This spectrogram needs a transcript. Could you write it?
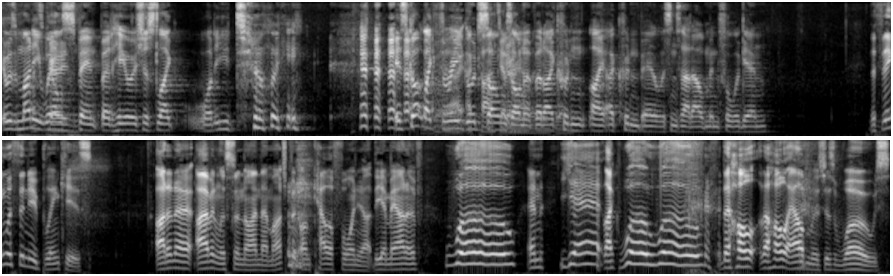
it was money That's well crazy. spent, but he was just like, "What are you doing?" It's got like three I- I good can't songs on it, but I couldn't like I couldn't bear to listen to that album in full again. The thing with the new Blink is, I don't know. I haven't listened to Nine that much, but on California, the amount of whoa and yeah, like whoa whoa, the whole the whole album is just whoas.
